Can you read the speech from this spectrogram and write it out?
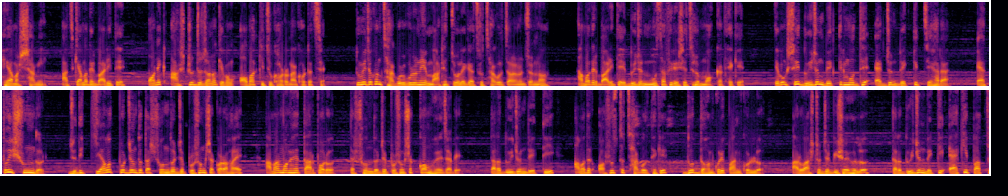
হে আমার স্বামী, আজকে আমাদের বাড়িতে অনেক আশ্চর্যজনক এবং অবাক কিছু ঘটনা ঘটেছে। তুমি যখন ছাগলগুলো নিয়ে মাঠে চলে গেছো ছাগল চালানোর জন্য, আমাদের বাড়িতে দুইজন মুসাফির এসেছিল মক্কা থেকে এবং সেই দুইজন ব্যক্তির মধ্যে একজন ব্যক্তির চেহারা এতই সুন্দর, যদি কিয়ামত পর্যন্ত তার সৌন্দর্য প্রশংসা করা হয়, আমার মনে হয় তারপরও তার সৌন্দর্যের প্রশংসা কম হয়ে যাবে। তারা দুইজন ব্যক্তি আমাদের অসুস্থ ছাগল থেকে দুধ দহন করে পান করল। আরও আশ্চর্যের বিষয় হলো, তারা দুইজন ব্যক্তি একই পাত্র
